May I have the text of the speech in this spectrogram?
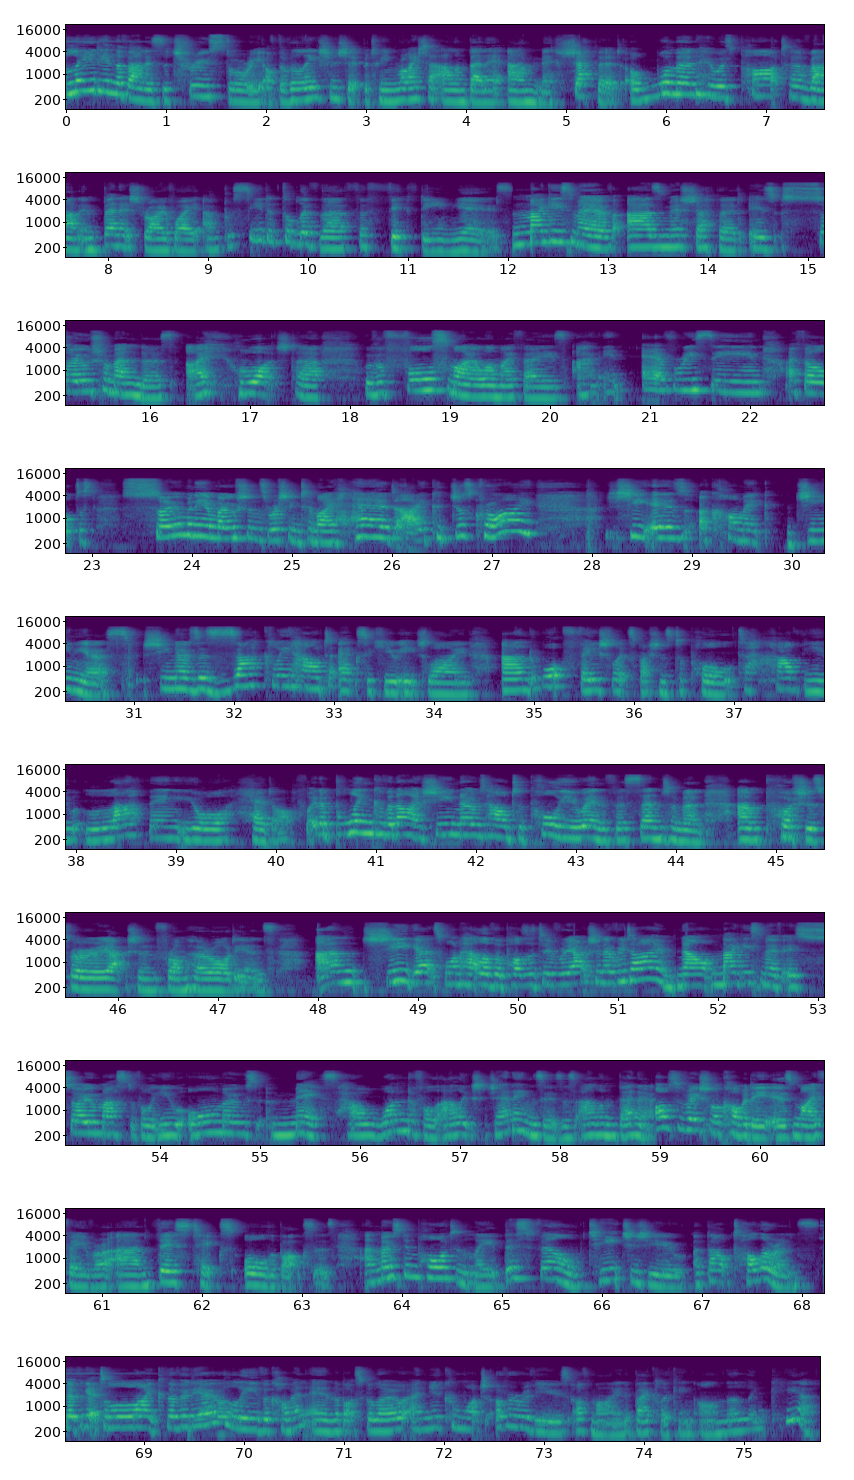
The Lady in the Van is the true story of the relationship between writer Alan Bennett and Miss Shepherd, a woman who has parked her van in Bennett's driveway and proceeded to live there for 15 years. Maggie Smith as Miss Shepherd is so tremendous. I watched her with a full smile on my face and in every scene I felt just so many emotions rushing to my head I could just cry. She is a comic genius. She knows exactly how to execute each line and what facial expressions to pull to have you laughing your head off. In a blink of an eye, she knows how to pull you in for sentiment and pushes for a reaction from her audience and she gets one hell of a positive reaction every time. Now Maggie Smith is so masterful you almost miss how wonderful Alex Jennings is as Alan Bennett. Observational comedy is my favourite and this ticks all the boxes and most importantly this film teaches you about tolerance. Don't forget to like the video, leave a comment in the box below and you can watch other reviews of mine by clicking on the link here.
